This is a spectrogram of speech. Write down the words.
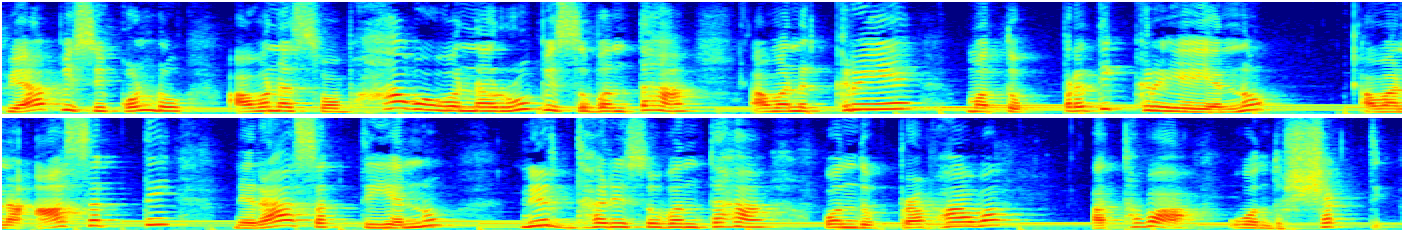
ವ್ಯಾಪಿಸಿಕೊಂಡು ಅವನ ಸ್ವಭಾವವನ್ನು ರೂಪಿಸುವಂತಹ ಅವನ ಕ್ರಿಯೆ ಮತ್ತು ಪ್ರತಿಕ್ರಿಯೆಯನ್ನು, ಅವನ ಆಸಕ್ತಿ, ನಿರಾಸಕ್ತಿಯನ್ನು ನಿರ್ಧರಿಸುವಂತಹ ಒಂದು ಪ್ರಭಾವ ಅಥವಾ ಒಂದು ಶಕ್ತಿ.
